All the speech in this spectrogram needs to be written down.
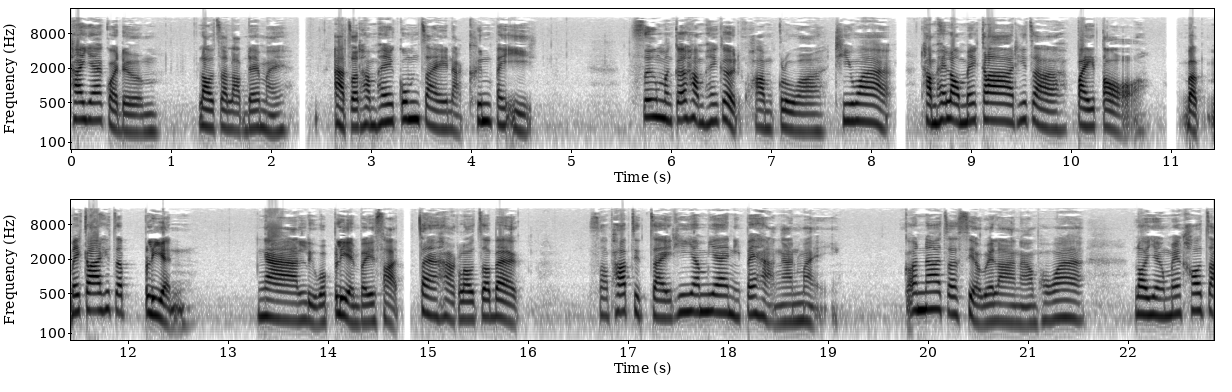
ถ้าแย่กว่าเดิม เราจะรับได้ไหม อาจจะทำให้กุ้มใจหนักขึ้นไปอีก ซึ่งมันก็ทำให้เกิดความกลัวที่ว่าทำให้เราไม่กล้าที่จะไปต่อ แบบไม่กล้าที่จะเปลี่ยนงานหรือว่าเปลี่ยนบริษัท แต่หากเราจะแบกสภาพจิตใจที่ย่ำแย่นี้ไปหางานใหม่ ก็น่าจะเสียเวลานะ เพราะว่าเรายังไม่เข้าใจ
